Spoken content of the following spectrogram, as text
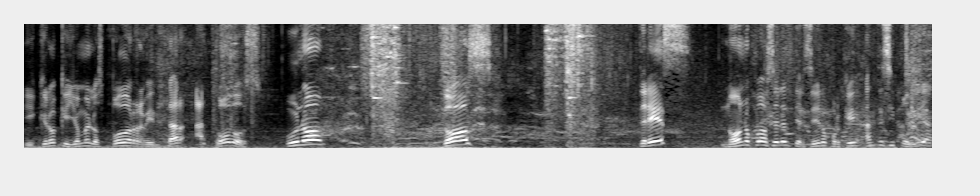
Y creo que yo me los puedo reventar a todos. Uno. Dos. Tres. No, no puedo hacer el tercero. ¿Por qué? Antes sí podía.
